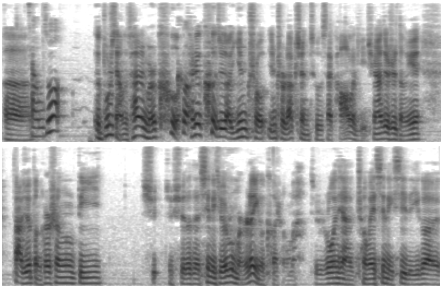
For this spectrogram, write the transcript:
呃讲座，呃，不是讲的，它是一门课，课它这个课就叫 Intro Introduction to Psychology，实际上就是等于大学本科生第一学就学的他心理学入门的一个课程嘛。就是如果你想成为心理系的一个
